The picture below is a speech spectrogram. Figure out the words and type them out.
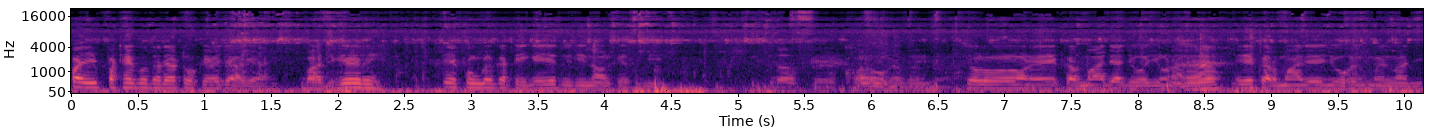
ਭਾਜੀ ਪੱਠੇ ਕੋ ਦਰਿਆ ਟੋਕੇ ਵਿੱਚ ਆ ਗਿਆ ਬਚ ਗਿਆ ਨਹੀਂ? ਇੱਕ ਉਂਗਲ ਕੱਟੀ ਗਈ ਹੈ ਦੂਜੀ ਨਾਲ ਫਿਸ ਗਈ। ਦੱਸ ਔਖਾ ਹੋ ਗਿਆ ਬਾਈ ਚਲੋ ਹੁਣ ਇਹ ਕਰਮਾਂ ਜਿਹਾ ਜੋ ਜੀ ਹੋਣਾ ਹੈਂ? ਜੀ। ਇਹ ਕਰਮਾਂ ਜੇ ਜੋ ਹੀ ਮਿਲਣਾ ਜੀ।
